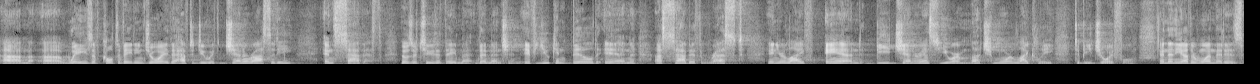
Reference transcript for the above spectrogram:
um, uh, ways of cultivating joy that have to do with generosity and Sabbath. Those are two that they, they mention. If you can build in a Sabbath rest in your life and be generous, you are much more likely to be joyful. And then the other one that is,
